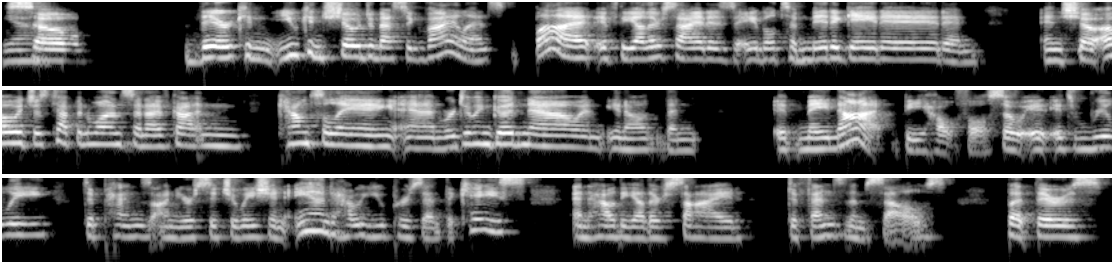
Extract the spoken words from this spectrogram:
Yeah. So there can you can show domestic violence, but if the other side is able to mitigate it and and show, oh, it just happened once and I've gotten counseling and we're doing good now, and you know, then it may not be helpful. So it it's really depends on your situation and how you present the case and how the other side defends themselves but there's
